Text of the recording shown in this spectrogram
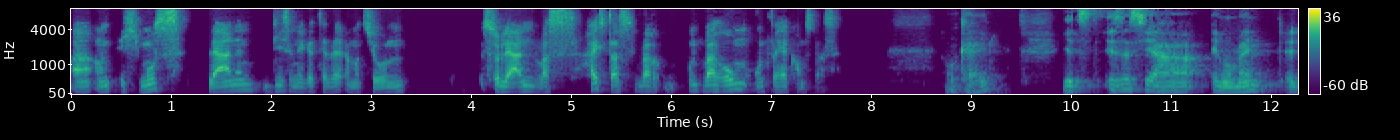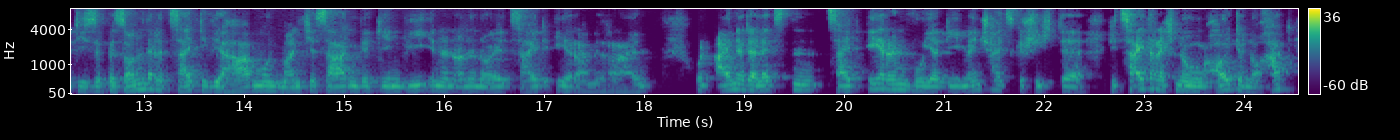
Äh, und ich muss lernen, diese negative Emotionen zu lernen. Was heißt das und warum und woher kommt das? Okay. Jetzt ist es ja im Moment äh, diese besondere Zeit, die wir haben und manche sagen, wir gehen wie in eine neue Zeitära mit rein. Und eine der letzten Zeitären, wo ja die Menschheitsgeschichte die Zeitrechnung heute noch hat,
